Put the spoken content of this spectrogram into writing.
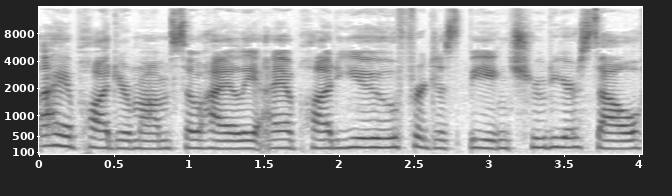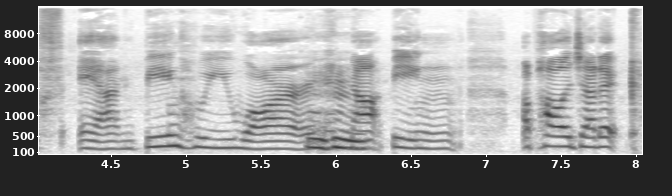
I applaud your mom so highly. I applaud you for just being true to yourself and being who you are Mm-hmm. and not being apologetic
